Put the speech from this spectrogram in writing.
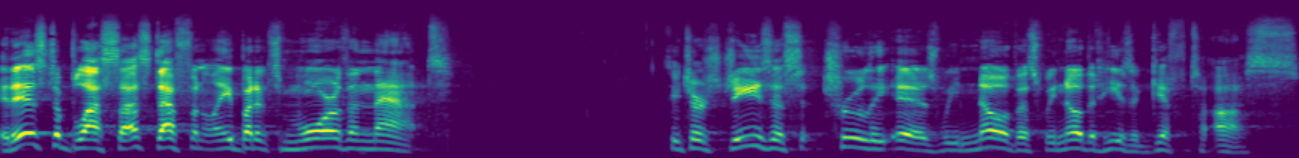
It is to bless us, definitely, but it's more than that. See, church, Jesus truly is. We know this. We know that He is a gift to us,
